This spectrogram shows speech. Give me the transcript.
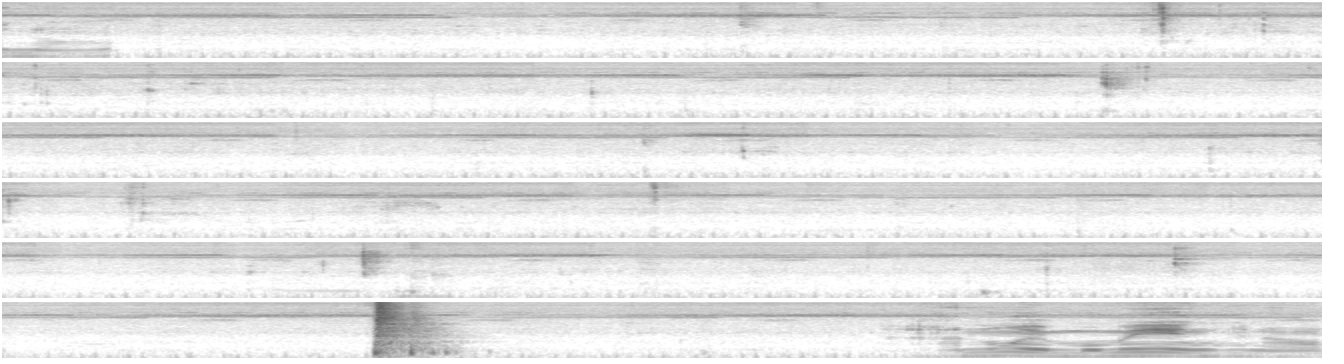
พี่น้องหาหน่วยโมแมงพี่น้อง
